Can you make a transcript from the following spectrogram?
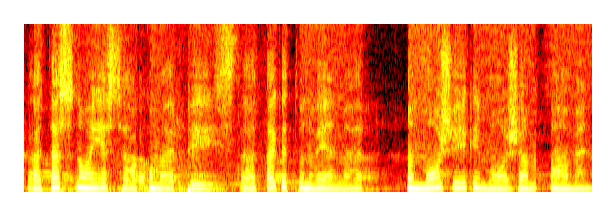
kā tas no iesākuma ir bijis, tā tagad un vienmēr, un mūžīgi mūžam. Āmen!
